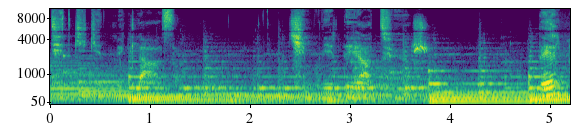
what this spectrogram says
Tetkik etmek lazım. Nerede yatıyor? Değil mi?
